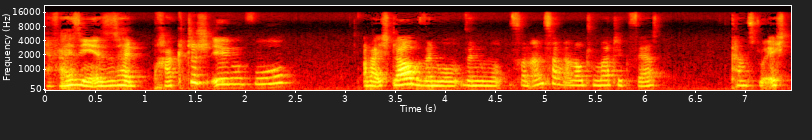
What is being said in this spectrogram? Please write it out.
Ja, weiß ich nicht, es ist halt praktisch irgendwo. Aber ich glaube, wenn du, wenn du von Anfang an Automatik fährst, kannst du echt,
